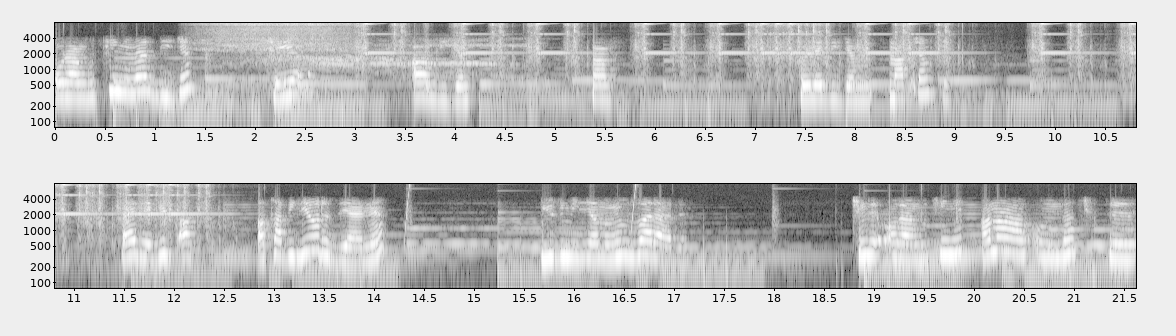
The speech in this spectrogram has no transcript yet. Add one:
Orangutini ver diyeceğim. Şeyi al diyeceğim. Tamam. Öyle diyeceğim. Ne yapacağım ki? Bence biz at, atabiliyoruz yani. 100 milyonumuz var abi. Şimdi orangutini ana oyundan çıktı.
